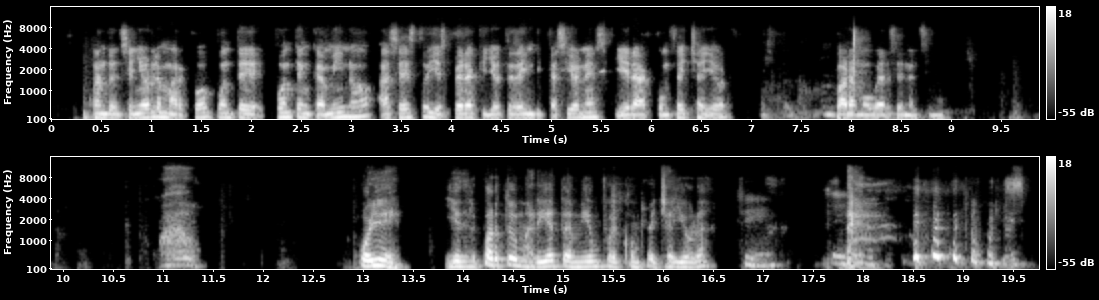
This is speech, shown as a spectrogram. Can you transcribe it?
Cuando el Señor le marcó, ponte, ponte en camino, haz esto y espera que yo te dé indicaciones, y era con fecha y hora para moverse en el Señor. Wow. Oye, ¿y en el parto de María también fue con fecha y hora? Sí. Sí.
